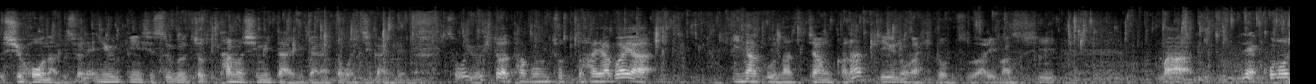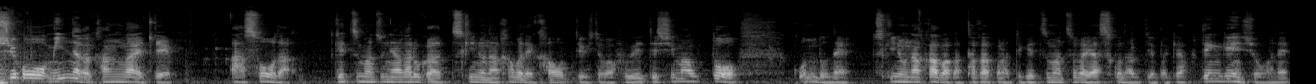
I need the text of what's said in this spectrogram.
手法なんですよね。入金してすぐちょっと楽しみたいみたいなとこに近いんで。そういう人は多分ちょっと早々いなくなっちゃうんかなっていうのが一つありますしまあねこの手法をみんなが考えてあそうだ月末に上がるから月の半ばで買おうっていう人が増えてしまうと今度ね月の半ばが高くなって月末が安くなるってやっぱ逆転現象がね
